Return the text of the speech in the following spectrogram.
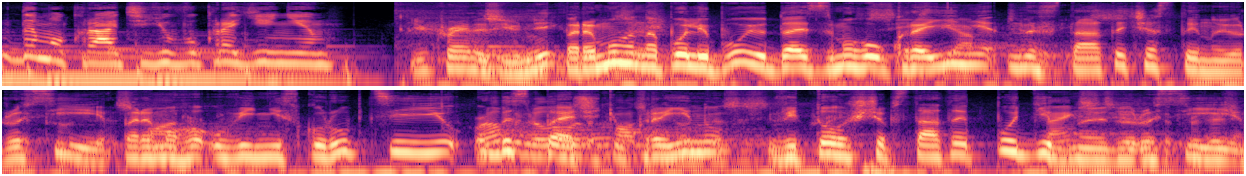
демократію в Україні. Перемога на полі бою дасть змогу Україні не стати частиною Росії. Перемога у війні з корупцією убезпечить Україну від того, щоб стати подібною до Росії.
